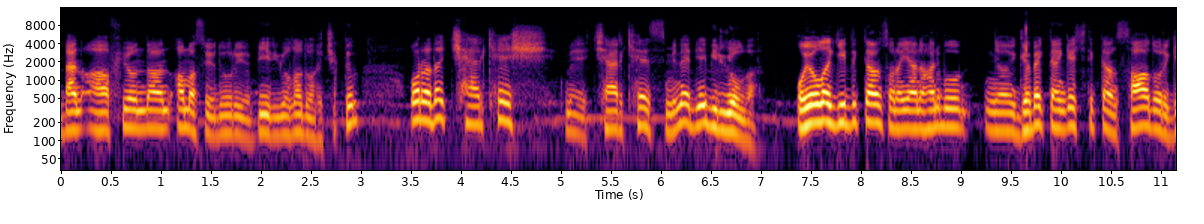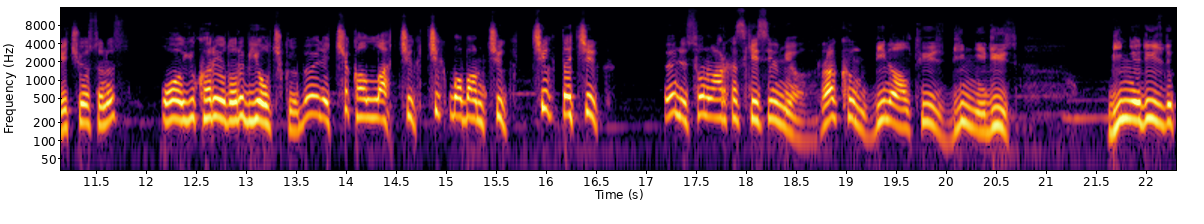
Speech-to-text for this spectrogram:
Ben Afyon'dan Amasya'ya doğru bir yola doğru çıktım. Orada Çerkeş mi, Çerkes mi ne diye bir yol var. O yola girdikten sonra yani hani bu e, göbekten geçtikten sağa doğru geçiyorsunuz. O yukarıya doğru bir yol çıkıyor. Böyle çık Allah çık, çık babam çık, çık da çık. Önü sonu arkası kesilmiyor. Rakım 1600, 1700. 1700'lük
